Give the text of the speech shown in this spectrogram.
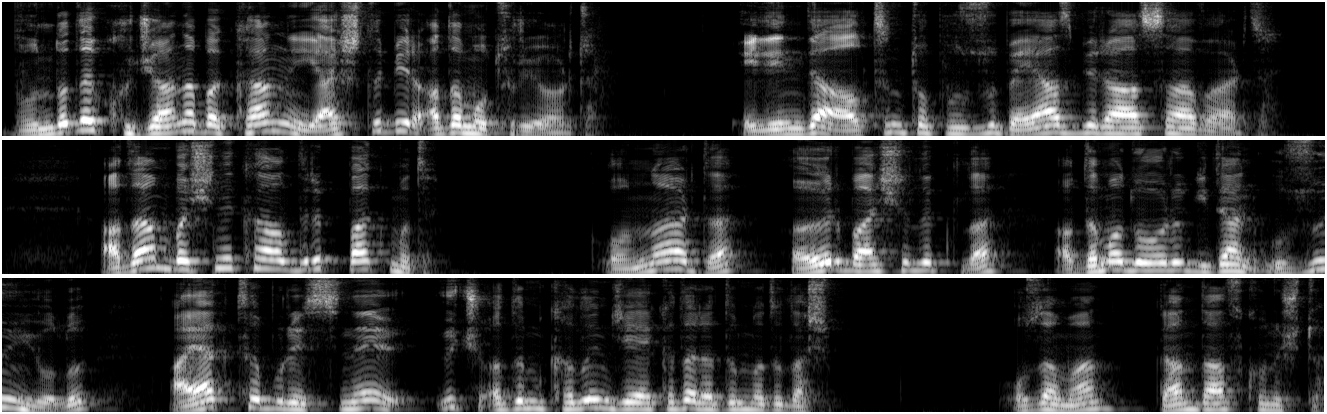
Bunda da kucağına bakan yaşlı bir adam oturuyordu. Elinde altın topuzlu beyaz bir asa vardı. Adam başını kaldırıp bakmadı. Onlar da ağır başlılıkla adama doğru giden uzun yolu ayak taburesine üç adım kalıncaya kadar adımladılar. O zaman Gandalf konuştu.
